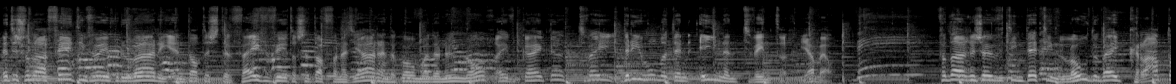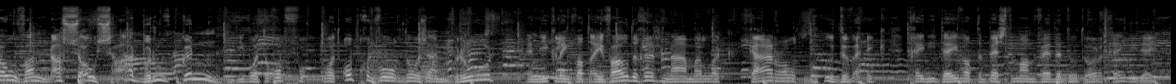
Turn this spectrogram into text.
Het is vandaag 14 februari en dat is de 45ste dag van het jaar. En dan komen er nu nog, even kijken, 2, 321. Jawel. Vandaag in 1713 Lodewijk Krato van Nassau-Saarbroeken. Die wordt, wordt opgevolgd door zijn broer. En die klinkt wat eenvoudiger, namelijk Karel Lodewijk. Geen idee wat de beste man verder doet hoor, geen idee.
